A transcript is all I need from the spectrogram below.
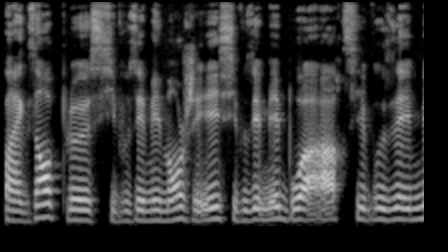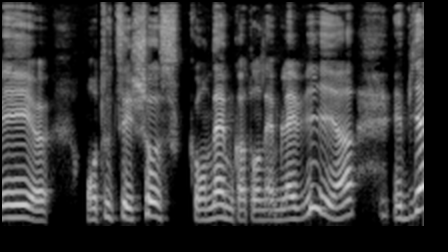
par exemple si vous aimez manger, si vous aimez boire, si vous aimez bon, toutes ces choses qu'on aime quand on aime la vie, hein, eh bien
